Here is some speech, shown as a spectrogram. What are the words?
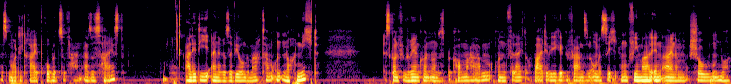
das Model 3 Probe zu fahren. Also es das heißt, alle, die eine Reservierung gemacht haben und noch nicht es konfigurieren konnten und es bekommen haben und vielleicht auch weite Wege gefahren sind, um es sich irgendwie mal in einem Showroom nur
